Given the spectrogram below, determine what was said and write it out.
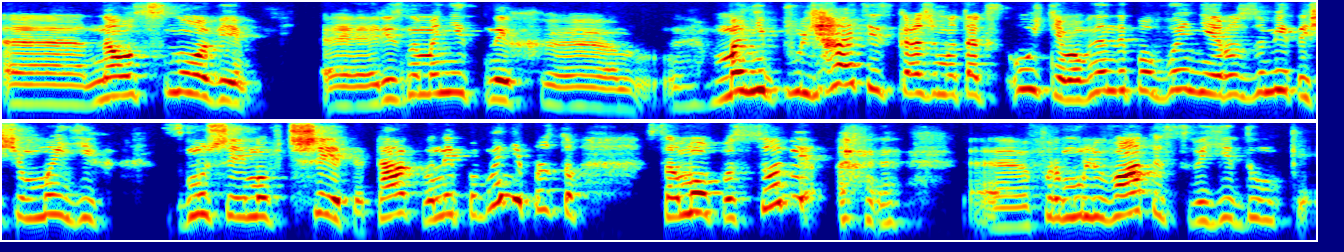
е, на основі різноманітних е, маніпуляцій, скажімо так, з учнями, вони не повинні розуміти, що ми їх змушуємо вчити. Так? Вони повинні просто само по собі е, формулювати свої думки.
